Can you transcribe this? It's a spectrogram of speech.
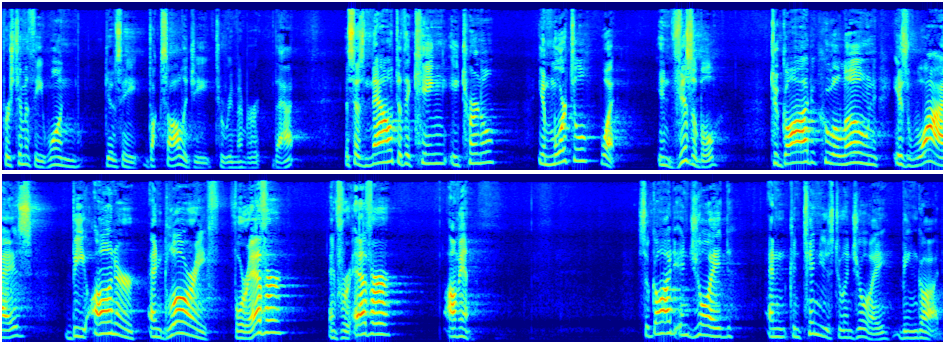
1 Timothy 1 gives a doxology to remember that. It says, Now to the King, eternal, immortal, what? Invisible, to God who alone is wise, be honor and glory forever and forever. Amen. So God enjoyed and continues to enjoy being God,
